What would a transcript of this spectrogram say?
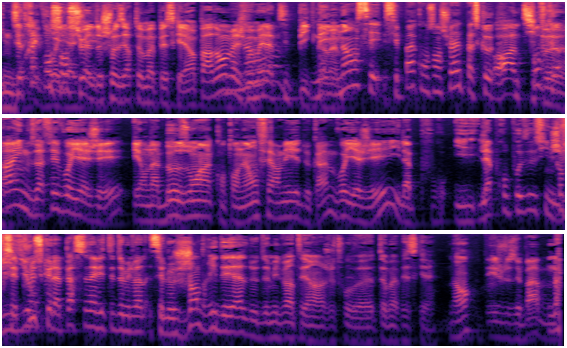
c'est très consensuel de choisir Thomas Pesquet. Hein. Pardon, mais je vous mets la petite pique. Mais quand même. non, c'est pas consensuel parce que. Oh, un petit peu un, il nous a fait voyager et on a besoin, quand on est enfermé, de quand même voyager. Il a, il, a proposé aussi une je trouve c'est plus que la personnalité de 2021. C'est le genre idéal de 2021, je trouve, euh, Thomas Pesquet. Non? Et Je sais pas. Non.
